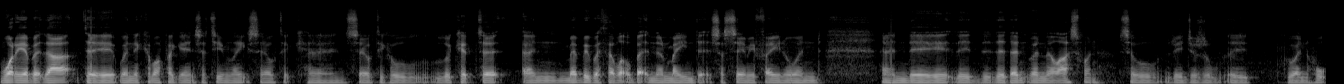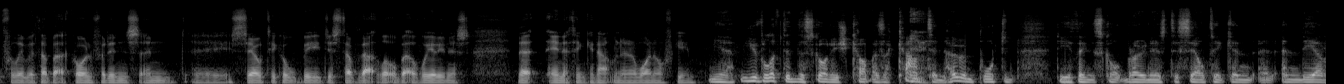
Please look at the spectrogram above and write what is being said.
worry about that uh, when they come up against a team like Celtic. And Celtic will look at it and maybe with a little bit in their mind that it's a semi-final and and uh, they, they, they didn't win the last one. So Rangers will uh, go in hopefully with a bit of confidence and uh, Celtic will be just have that little bit of wariness that anything can happen in a one-off game. Yeah, you've lifted the Scottish Cup as a captain. How important do you think Scott Brown is to Celtic and in, in their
